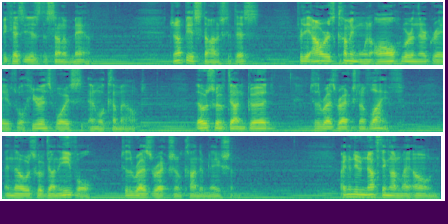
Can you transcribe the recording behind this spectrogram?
because he is the Son of Man. Do not be astonished at this, for the hour is coming when all who are in their graves will hear his voice and will come out. Those who have done good to the resurrection of life, and those who have done evil to the resurrection of condemnation. I can do nothing on my own.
